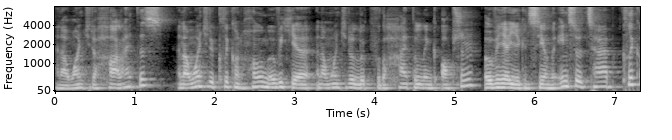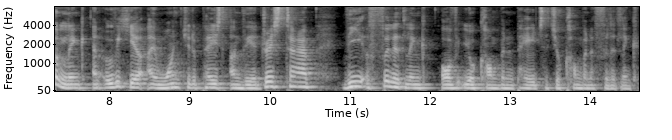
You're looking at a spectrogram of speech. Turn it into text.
And I want you to highlight this and I want you to click on home over here and I want you to look for the hyperlink option. Over here you can see on the insert tab, click on link and over here I want you to paste under the address tab the affiliate link of your Combin page, that's your Combin affiliate link.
